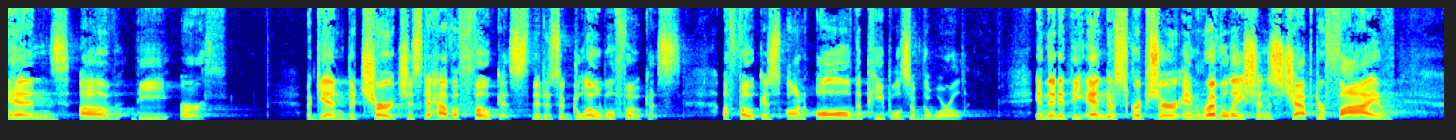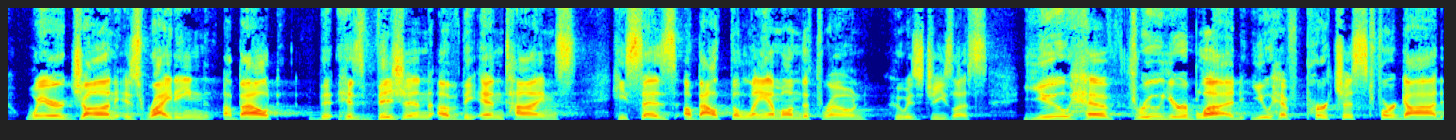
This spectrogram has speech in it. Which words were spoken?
ends of the earth. Again, the church is to have a focus that is a global focus, a focus on all the peoples of the world. And then at the end of Scripture in Revelations chapter 5, where John is writing about the, his vision of the end times, he says about the Lamb on the throne, who is Jesus, you have, through your blood, you have purchased for God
